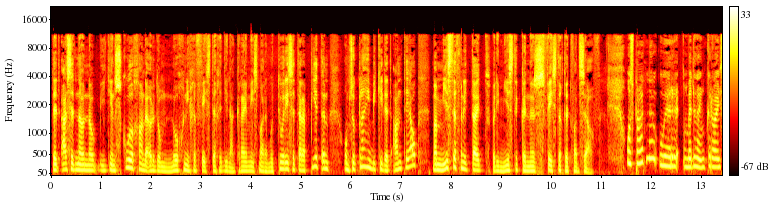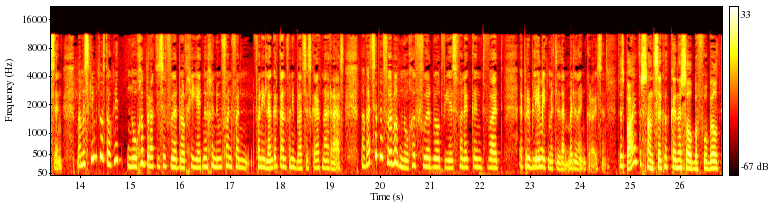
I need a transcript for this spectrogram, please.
dit as dit nou nou hier teen skoolgaande ouderdom nog nie gevestig het nie, dan kry mens maar 'n motoriese terapeut in om so klein bietjie dit aan te help, maar meeste van die tyd by die meeste kinders vestig dit van self. Ons praat nou oor middellyn kruising, maar miskien moet ons dalk net nog 'n praktiese voorbeeld gee. Jy het nou genoem van van van die linkerkant van die bladsy skryf na regs. Maar wat sou byvoorbeeld nog 'n voorbeeld wees van 'n kind wat 'n probleem het met middellyn kruising? Dis baie interessant. Sulke kinders sal byvoorbeeld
